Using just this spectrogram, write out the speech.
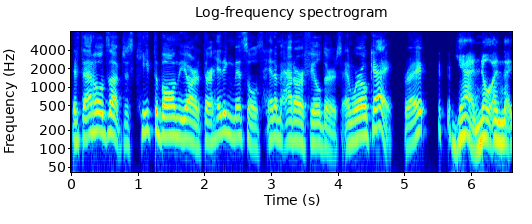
if that holds up, just keep the ball in the yard. If they're hitting missiles, hit them at our fielders, and we're okay, right? yeah, no, and that,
